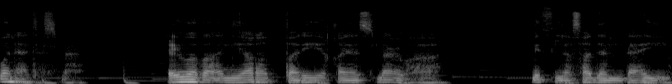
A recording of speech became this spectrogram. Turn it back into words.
ولا تسمع. عوض أن يرى الطريق يسمعها مثل صدى بعيد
